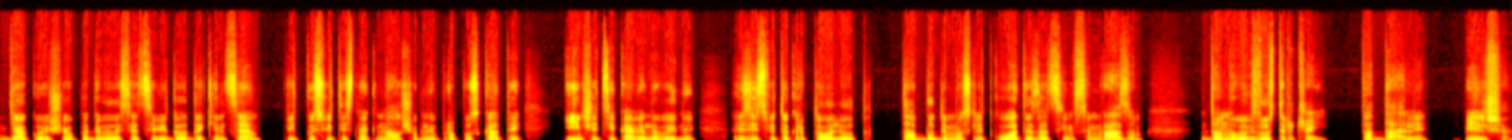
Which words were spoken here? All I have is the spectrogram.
Дякую, що ви подивилися це відео до кінця. Підписуйтесь на канал, щоб не пропускати інші цікаві новини зі світу криптовалют, та будемо слідкувати за цим всім разом. До нових зустрічей та далі більше.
